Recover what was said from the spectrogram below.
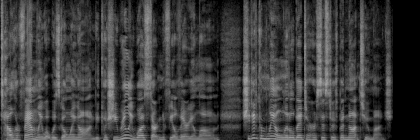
tell her family what was going on because she really was starting to feel very alone. She did complain a little bit to her sisters, but not too much.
